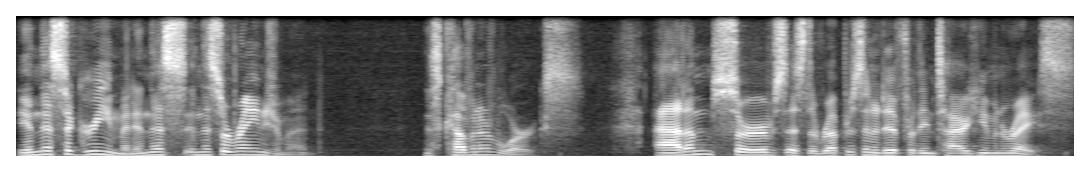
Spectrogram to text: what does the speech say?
in this agreement, in this, in this arrangement, this covenant of works, Adam serves as the representative for the entire human race.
